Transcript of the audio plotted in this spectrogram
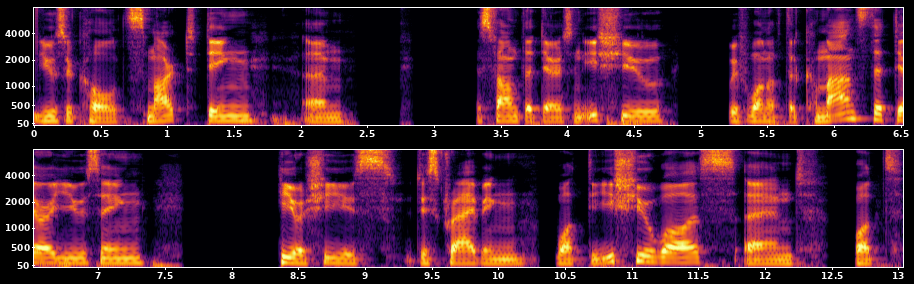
user called smartding um, has found that there's an issue with one of the commands that they're using. He or she is describing what the issue was and what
